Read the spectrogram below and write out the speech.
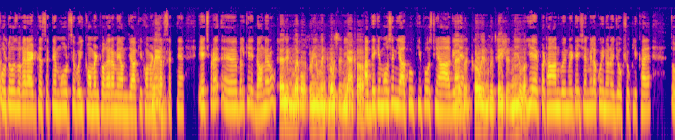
فوٹوز وغیرہ ایڈ کر سکتے ہیں مور سے وہی کامنٹ وغیرہ میں ہم جا کے کامنٹ کر? سکتے ہیں ایج بلکہ down arrow Heading level 3 link Mohsen Yakub. آپ دیکھیں محسن یعقوب کی پوسٹ یہاں آ گئی ہے. یہ پٹھان کو انویٹیشن ملا کوئی انہوں نے جوک شوک لکھا ہے تو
